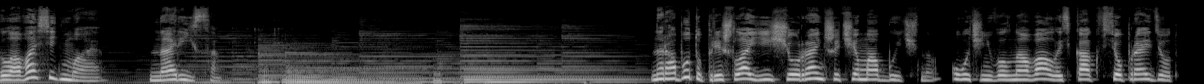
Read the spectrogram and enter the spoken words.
Глава седьмая. Нариса. На работу пришла еще раньше, чем обычно. Очень волновалась, как все пройдет.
